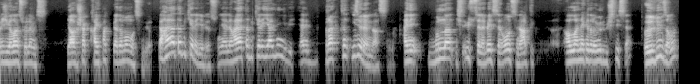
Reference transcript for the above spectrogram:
Önce yalan söylemesin. Yavşak, kaypak bir adam olmasın diyor. Ya hayata bir kere geliyorsun. Yani hayata bir kere geldiğin gibi yani bıraktığın iz önemli aslında. Hani bundan işte 3 sene, 5 sene, 10 sene artık Allah ne kadar ömür biçtiyse öldüğün zaman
